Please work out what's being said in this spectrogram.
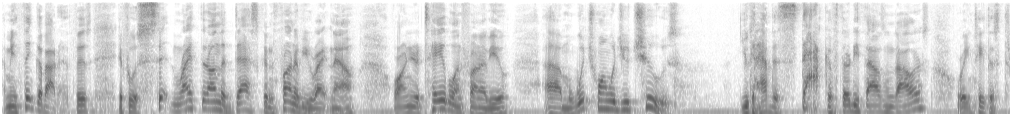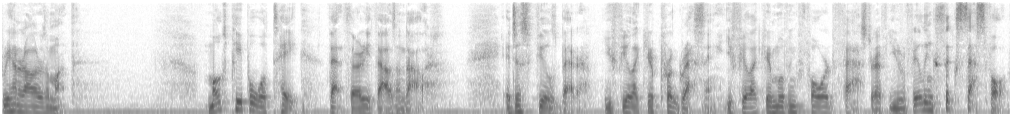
I mean, think about it. If, if it was sitting right there on the desk in front of you right now, or on your table in front of you, um, which one would you choose? You can have this stack of $30,000, or you can take this $300 a month. Most people will take that $30,000 it just feels better. You feel like you're progressing. You feel like you're moving forward faster. If you're feeling successful,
